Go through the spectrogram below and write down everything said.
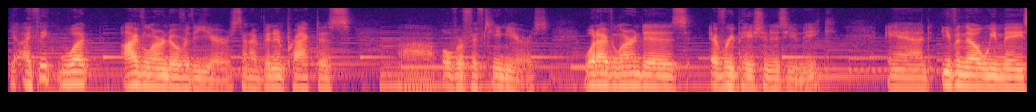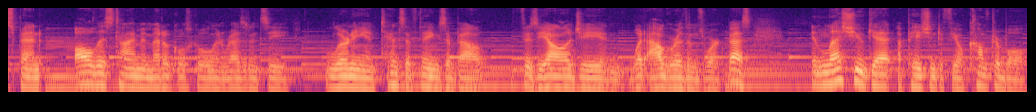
Yeah, I think what I've learned over the years, and I've been in practice uh, over 15 years, what I've learned is every patient is unique. And even though we may spend all this time in medical school and residency learning intensive things about physiology and what algorithms work best, unless you get a patient to feel comfortable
